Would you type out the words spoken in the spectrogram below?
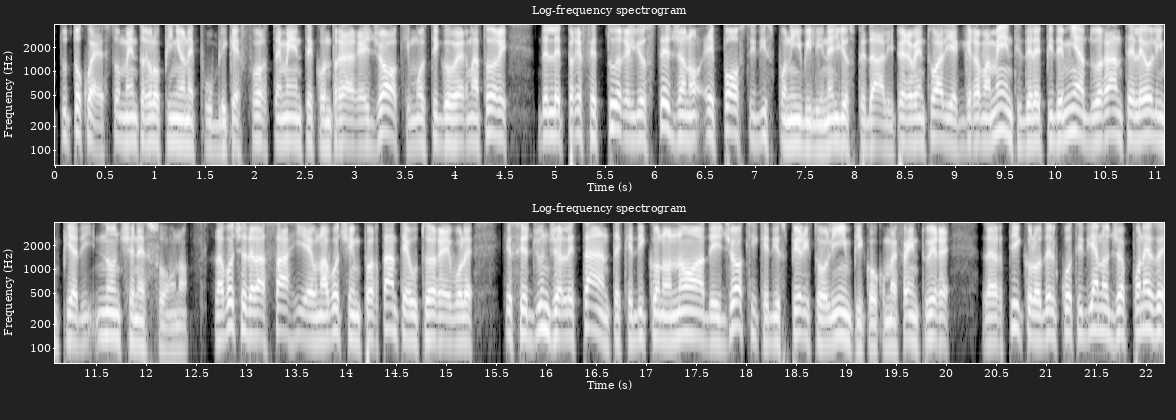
Tutto questo mentre l'opinione pubblica è fortemente contraria ai giochi. Molti governatori delle prefetture li osteggiano e posti disponibili negli ospedali per eventuali aggravamenti dell'epidemia durante le Olimpiadi non ce ne sono. La voce della Sahi è una voce importante e autorevole che si aggiunge alle tante che dicono no a dei giochi che di spirito olimpico, come fa intuire l'articolo del quotidiano giapponese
